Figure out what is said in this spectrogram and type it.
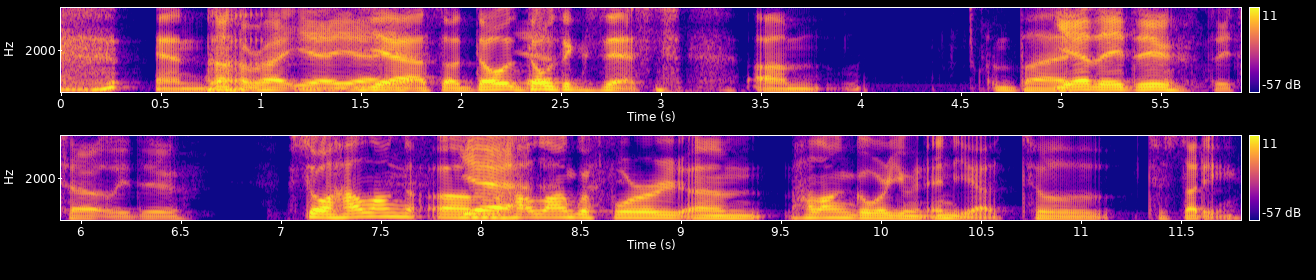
and uh, oh, right, yeah, yeah, yeah, yeah. So those yeah. those exist. Um, but yeah, they do. They totally do. So how long? Um, yeah. How long before? Um, how long ago were you in India to to study?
